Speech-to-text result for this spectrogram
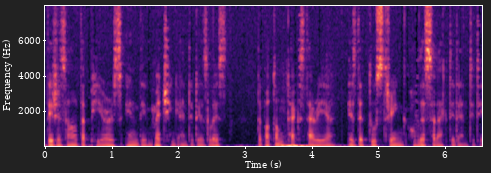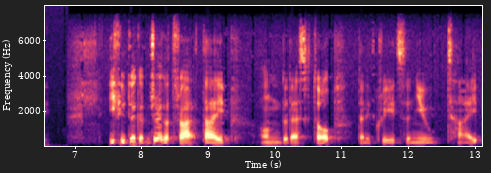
The result appears in the matching entities list. The bottom text area is the toString of the selected entity. If you drag a, drag a type on the desktop, then it creates a new type.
